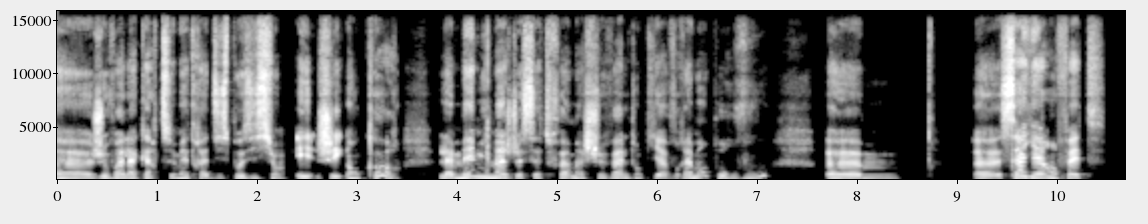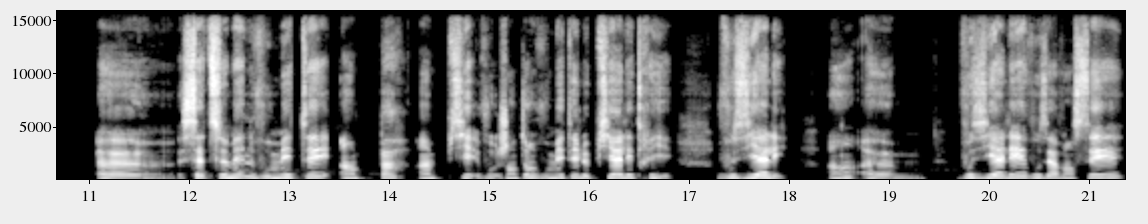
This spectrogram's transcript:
heu, je vois la carte se mettre à disposition et j'ai encore la même image de cette femme à cheval, donc il y a vraiment pour vous, hem, heu, ça y est en fait, cette semaine vous mettez un pas, un pied, j'entends vous mettez le pied à l'étrier. Vous y allez, hein, vous y allez, vous avancez,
